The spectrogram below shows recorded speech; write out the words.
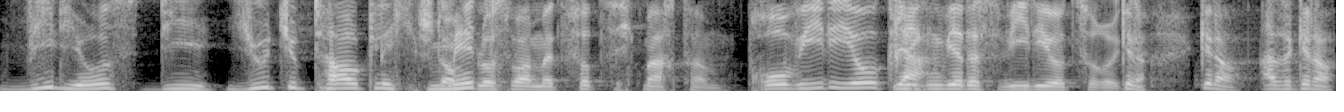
Videos, die YouTube-tauglich Stopp, mit... bloß weil wir jetzt 40 gemacht haben. Pro Video kriegen Ja. wir das Video zurück. Genau, genau, also genau.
